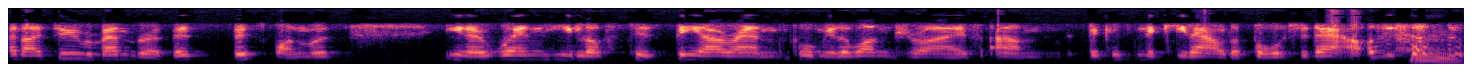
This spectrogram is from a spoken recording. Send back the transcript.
And I do remember it. This this one was, you know, when he lost his BRM Formula One drive um, because Niki Lauda bought it out. Mm.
